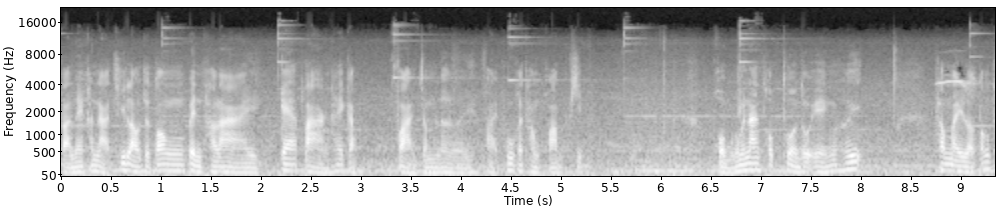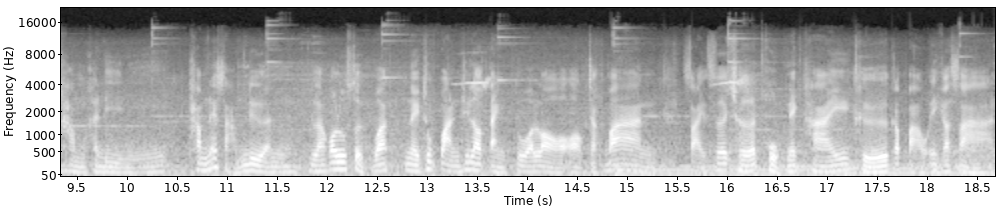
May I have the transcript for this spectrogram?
แต่ในขณะที่เราจะต้องเป็นทนายแก้ต่างให้กับฝ่ายจำเลย ฝ่ายผู้กระทำความผิด ผมก็มานั่งทบทวนตัวเองว่าเฮ้ยทำไมเราต้องทำคดีนี้ทำได้ 3 เดือน แล้วก็รู้สึกว่าในทุกวันที่เราแต่งตัวหล่อออกจากบ้าน ใส่เสื้อเชิ้ตผูกเนคไทถือกระเป๋าเอกสาร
